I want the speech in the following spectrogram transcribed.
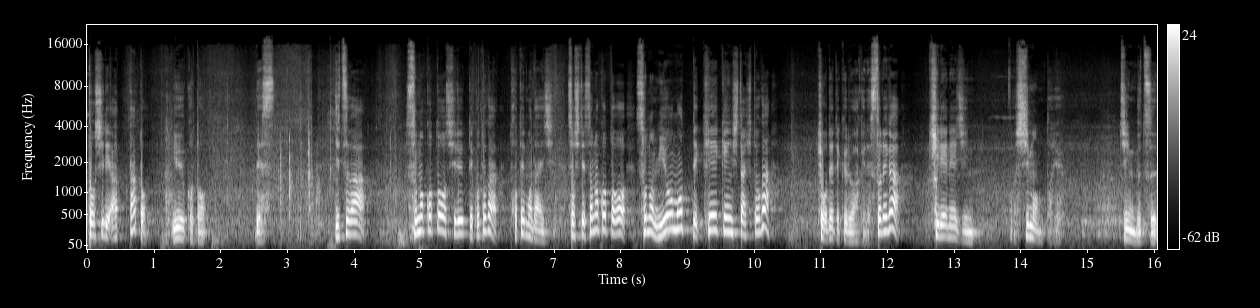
と死であったということです。実はそのことを知るってことがとても大事。そしてそのことをその身をもって経験した人が今日出てくるわけです。それがキレネ人シモンという人物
